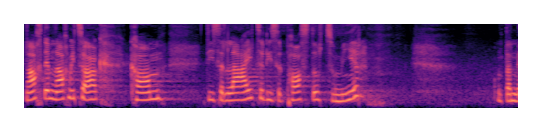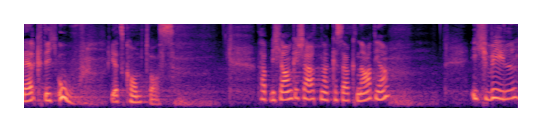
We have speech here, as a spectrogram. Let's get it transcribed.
Nach dem Nachmittag kam dieser Leiter, dieser Pastor zu mir und dann merkte ich, uh, jetzt kommt was. Er hat mich angeschaut und hat gesagt, Nadja, ich will,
